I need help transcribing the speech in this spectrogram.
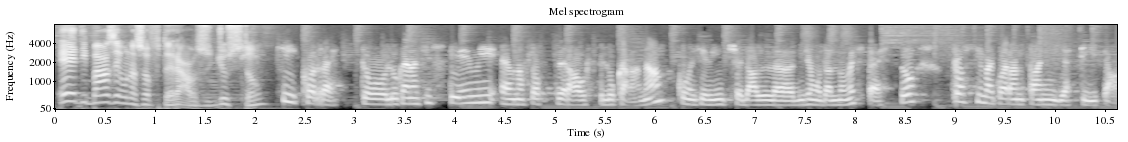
È di base una software house, giusto? Sì, corretto. Lucana Sistemi è una software house lucana, come si evince dal, diciamo, dal nome stesso, prossima ai 40 anni di attività.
